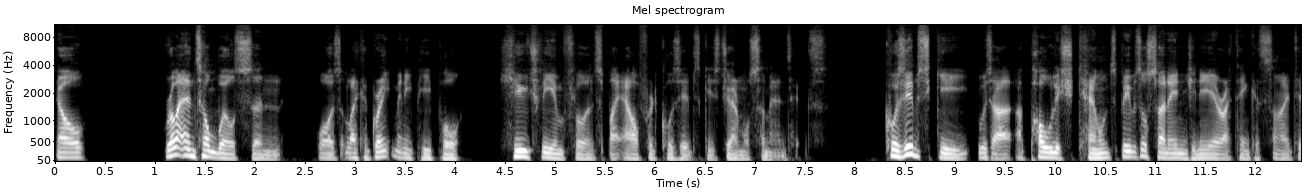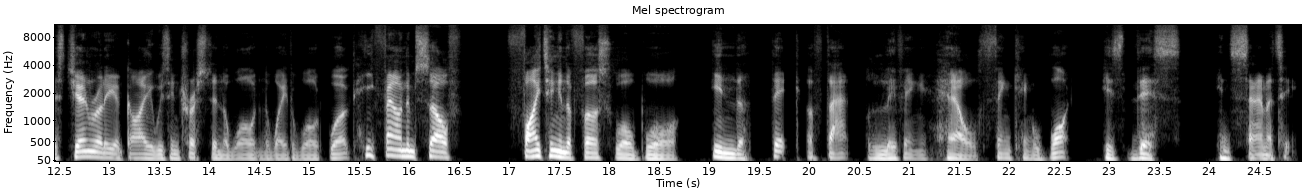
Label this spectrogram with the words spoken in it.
Now, Robert Anton Wilson was, like a great many people, hugely influenced by Alfred Korzybski's general semantics. Korzybski was a, a, Polish count, but he was also an engineer, I think, a scientist, generally a guy who was interested in the world and the way the world worked. He found himself fighting in the First World War in the thick of that living hell, thinking, what is this insanity?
